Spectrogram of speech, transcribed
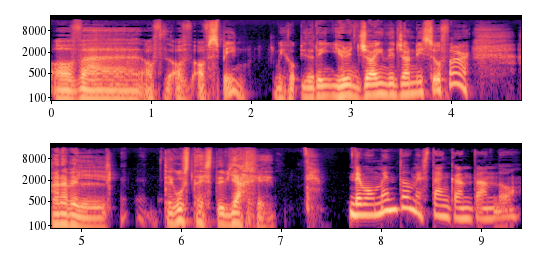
of, uh, of, of, Spain. We hope you're, enjoying the journey so far. Annabel, ¿te gusta este viaje? De momento me está encantando.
